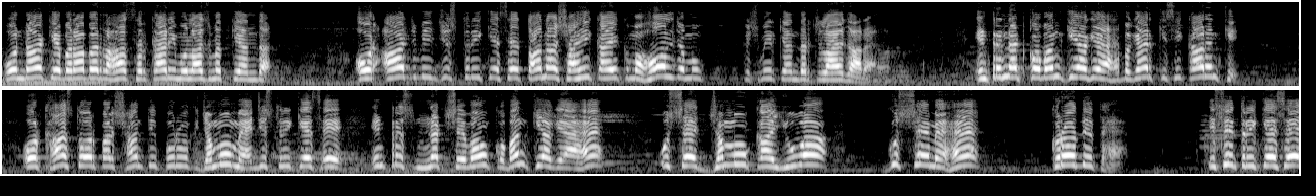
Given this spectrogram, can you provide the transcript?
वो ना के बराबर रहा सरकारी मुलाजमत के अंदर। और आज भी जिस तरीके से तानाशाही का एक माहौल जम्मू कश्मीर के अंदर चलाया जा रहा है। इंटरनेट को बंद किया गया है बगैर किसी कारण के। और खास तौर पर शांतिपूर्वक जम्मू में जिस तरीके से इंटरनेट सेवाओं को बंद किया गया है उससे जम्मू का युवा गुस्से में है, क्रोधित है। इसी तरीके से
